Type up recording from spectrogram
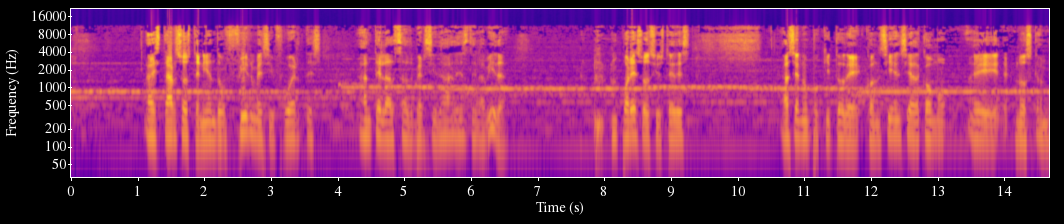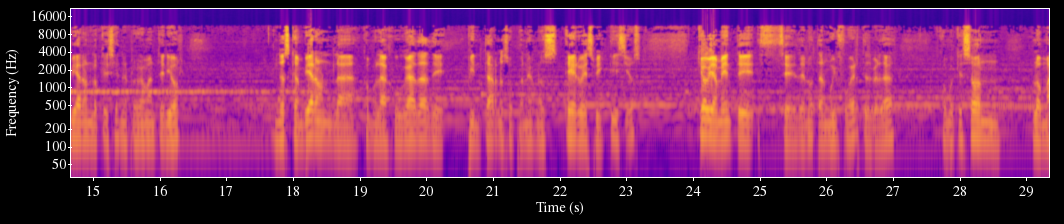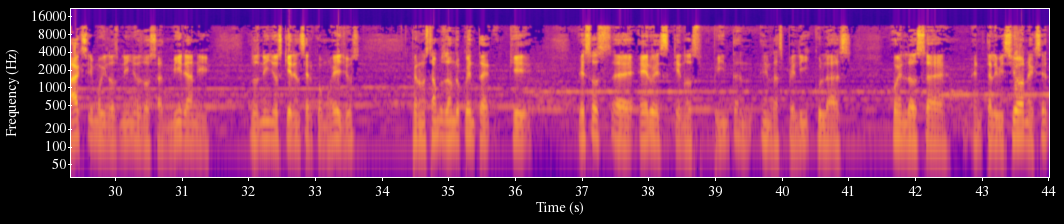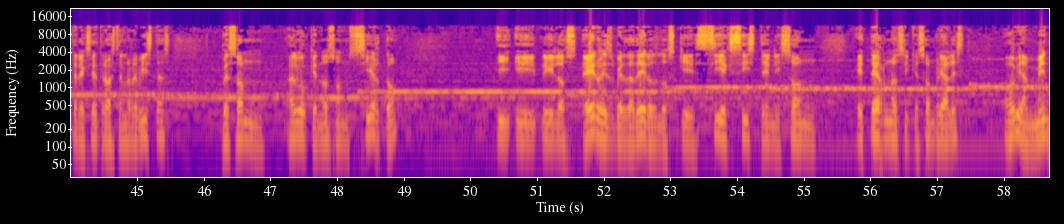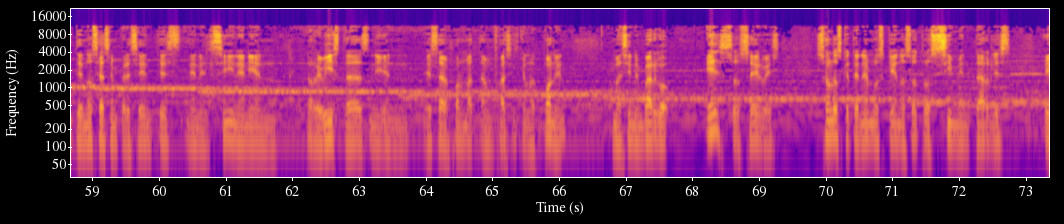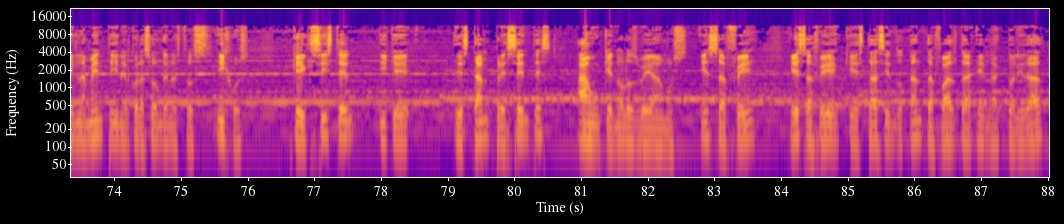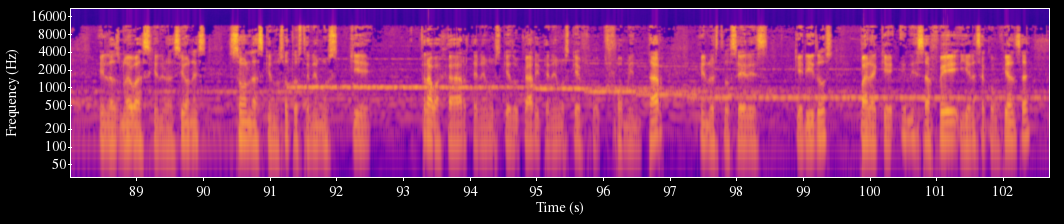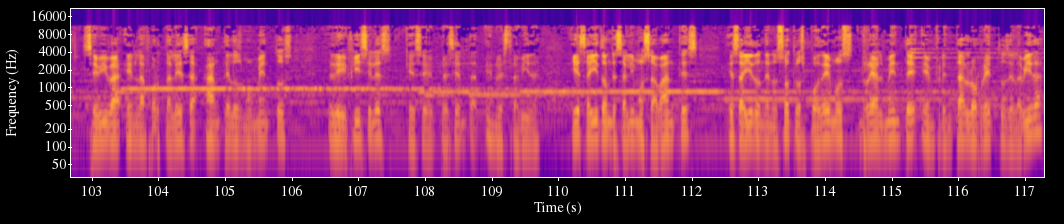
a estar sosteniendo firmes y fuertes ante las adversidades de la vida. Por eso, si ustedes hacen un poquito de conciencia de cómo eh, nos cambiaron lo que decía en el programa anterior, nos cambiaron la como la jugada de pintarnos o ponernos héroes ficticios, que obviamente se denotan muy fuertes, ¿verdad? Como que son lo máximo y los niños los admiran y los niños quieren ser como ellos, pero nos estamos dando cuenta que esos eh, héroes que nos pintan en las películas o en los eh, en televisión, etcétera, etcétera, hasta en las revistas, pues son algo que no son cierto. Y, y, y los héroes verdaderos, los que sí existen y son eternos y que son reales, obviamente no se hacen presentes en el cine ni en las revistas ni en esa forma tan fácil que nos ponen mas sin embargo, esos héroes son los que tenemos que nosotros cimentarles en la mente y en el corazón de nuestros hijos, que existen y que están presentes aunque no los veamos. Esa fe, esa fe que está haciendo tanta falta en la actualidad, en las nuevas generaciones, son las que nosotros tenemos que trabajar, tenemos que educar y tenemos que fomentar en nuestros seres queridos para que en esa fe y en esa confianza se viva en la fortaleza ante los momentos difíciles que se presentan en nuestra vida. Y es ahí donde salimos avantes, es ahí donde nosotros podemos realmente enfrentar los retos de la vida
